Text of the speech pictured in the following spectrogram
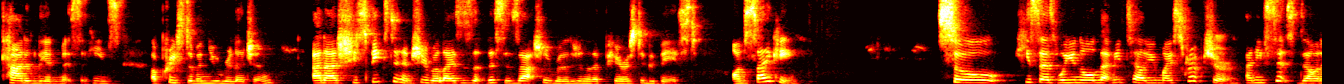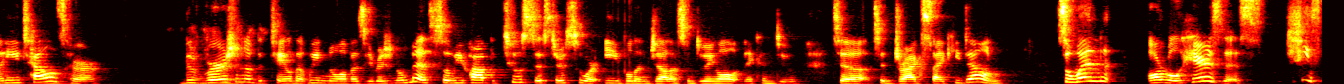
candidly admits that he's a priest of a new religion. And as she speaks to him, she realizes that this is actually a religion that appears to be based on Psyche. So he says, Well, you know, let me tell you my scripture. And he sits down and he tells her the version of the tale that we know of as the original myth. So you have the two sisters who are evil and jealous and doing all that they can do to, to drag Psyche down. So when Orual hears this, she's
